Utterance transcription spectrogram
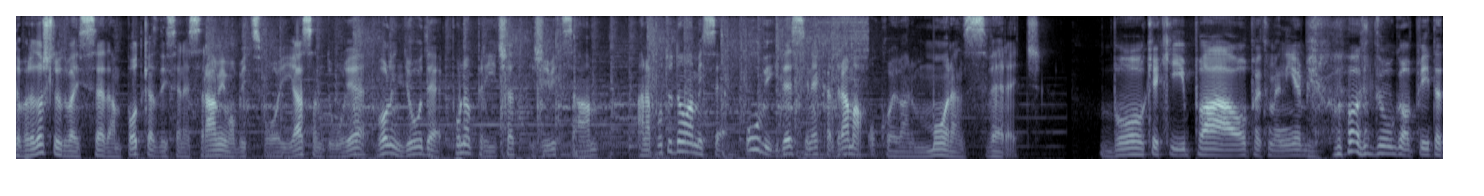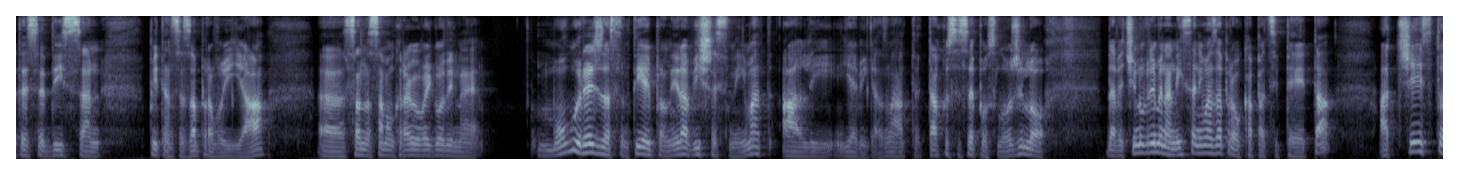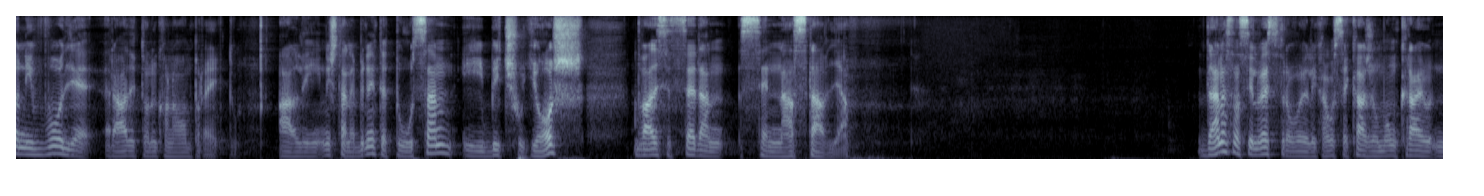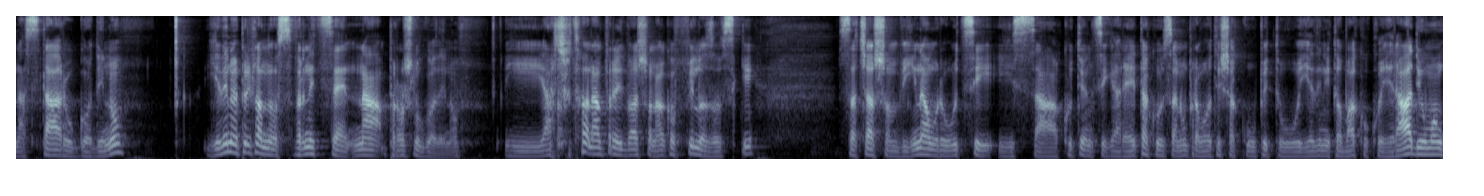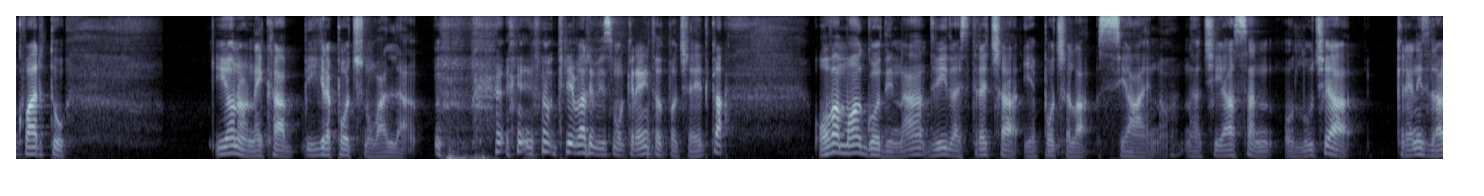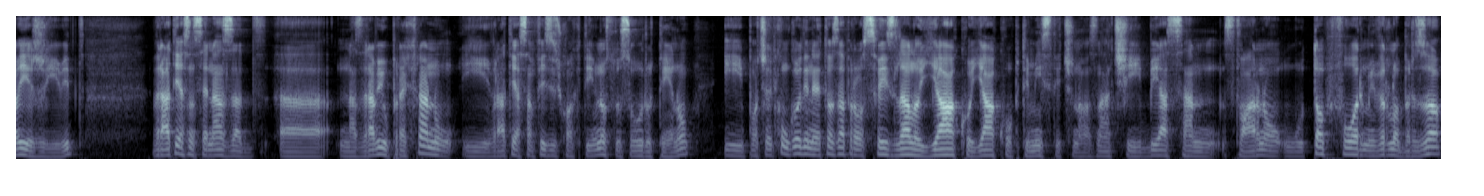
Dobrodošli u 27, podcast gdje se ne sramimo biti svoji. Ja sam Duje, volim ljude, puno pričat i živit sam, a na putu doma mi se uvijek desi neka drama o kojoj vam moram sve reći. Bok ekipa, opet me nije bilo dugo, pitate se di sam, pitam se zapravo i ja. Uh, sad na samom kraju ove godine mogu reći da sam tije i planira više snimat, ali jebi ga, znate, tako se sve posložilo da većinu vremena nisam ima zapravo kapaciteta, a često ni volje radi toliko na ovom projektu. Ali ništa ne brinite, tu sam i bit ću još. 27 se nastavlja. Danas na Silvestrovo, ili kako se kaže u mom kraju, na staru godinu, jedino je prikladno osvrniti se na prošlu godinu. I ja ću to napraviti baš onako filozofski, sa čašom vina u ruci i sa kutijom cigareta koju sam upravo otišao kupiti u jedini tobaku koji radi u mom kvartu. I ono, neka igre počnu, valjda. Trebali bismo krenuti od početka. Ova moja godina, 2023. je počela sjajno. Znači, ja sam odlučio kreni zdravije živit. Vratio sam se nazad uh, na zdraviju prehranu i vratio sam fizičku aktivnost u svoju rutinu. I početkom godine je to zapravo sve izgledalo jako, jako optimistično. Znači, bija sam stvarno u top formi vrlo brzo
